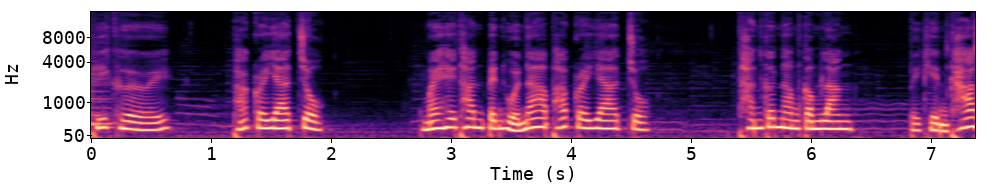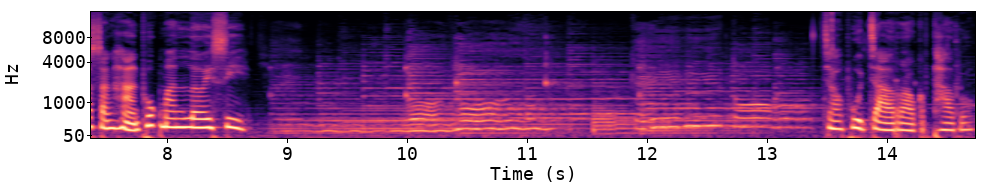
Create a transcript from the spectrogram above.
พี่เคยพักระยาจก ไม่ให้ท่านเป็นหัวหน้าพักระยาจก ท่านก็นำกำลังไปเข็นฆ่าสังหารพวกมันเลยสิ เจ้าพูดจาราวกับทารก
